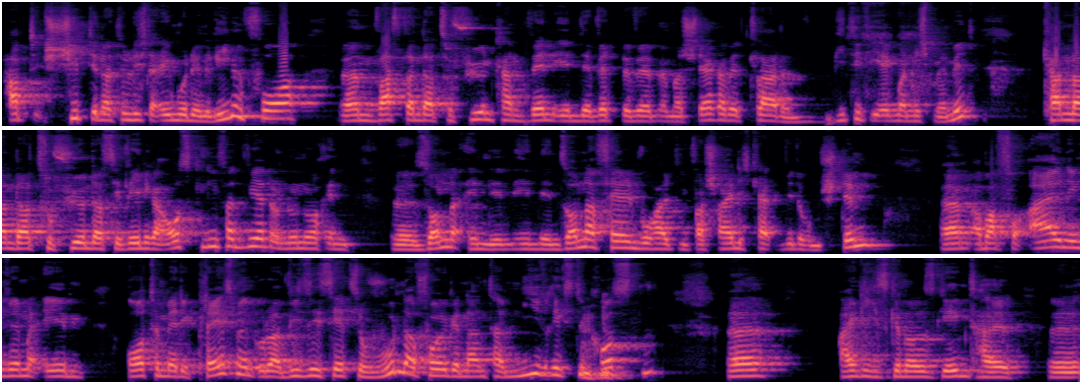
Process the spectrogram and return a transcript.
habt, schiebt ihr natürlich da irgendwo den Riegel vor, ähm, was dann dazu führen kann, wenn eben der Wettbewerb immer stärker wird. Klar, dann bietet ihr irgendwann nicht mehr mit kann dann dazu führen, dass sie weniger ausgeliefert wird und nur noch in, äh, Sonder, in, in, in den Sonderfällen, wo halt die Wahrscheinlichkeiten wiederum stimmen. Ähm, aber vor allen Dingen, wenn man eben Automatic Placement oder wie sie es jetzt so wundervoll genannt haben, niedrigste mhm. Kosten, äh, eigentlich ist genau das Gegenteil äh,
